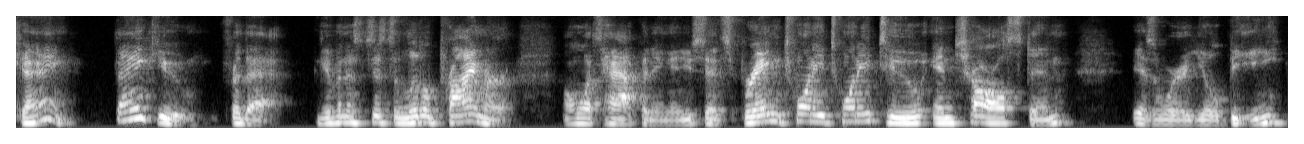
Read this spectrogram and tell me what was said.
Okay, thank you for that, giving us just a little primer on what's happening. And you said spring 2022 in Charleston is where you'll be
